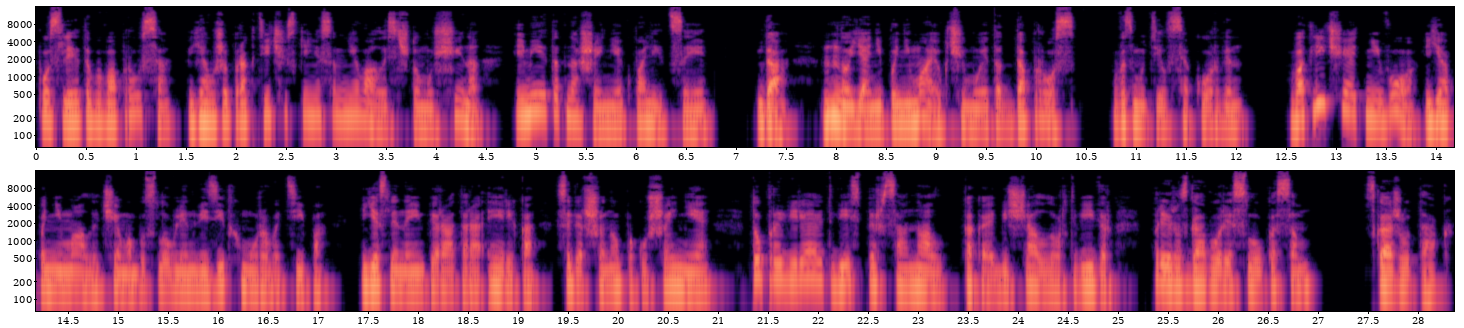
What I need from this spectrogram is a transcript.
После этого вопроса я уже практически не сомневалась, что мужчина имеет отношение к полиции. «Да, но я не понимаю, к чему этот допрос», — возмутился Корвин. В отличие от него, я понимала, чем обусловлен визит хмурого типа — если на императора Эрика совершено покушение, то проверяют весь персонал, как и обещал лорд Вивер при разговоре с Лукасом. Скажу так,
